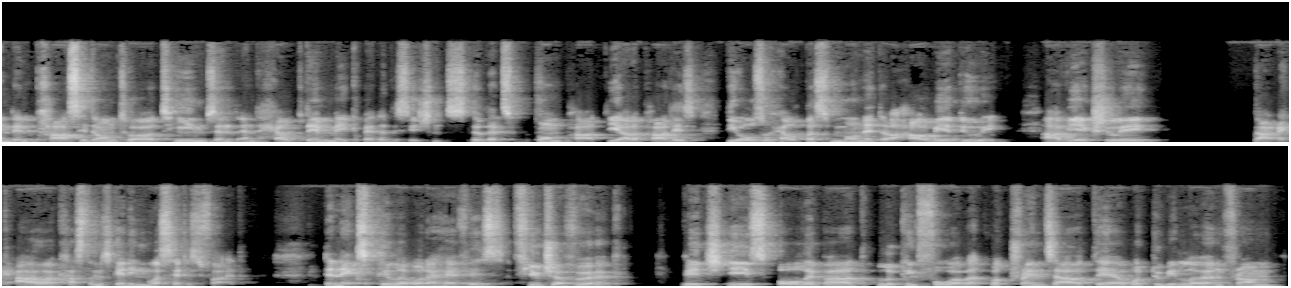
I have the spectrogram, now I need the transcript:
and then pass it on to our teams and, and help them make better decisions. So that's one part. The other part is they also help us monitor how we are doing are we actually like our customers getting more satisfied? The next pillar what I have is future of work, which is all about looking forward. What trends out there? What do we learn from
